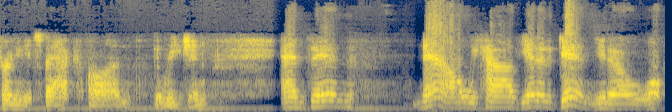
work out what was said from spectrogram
turning its back on the region. And then now we have yet again, you know, well,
